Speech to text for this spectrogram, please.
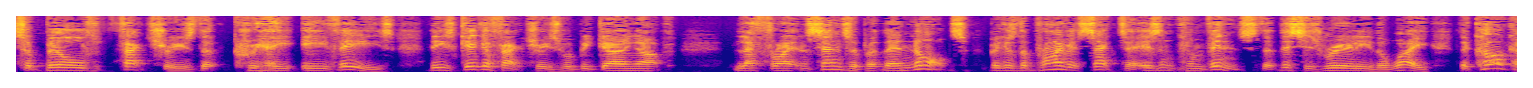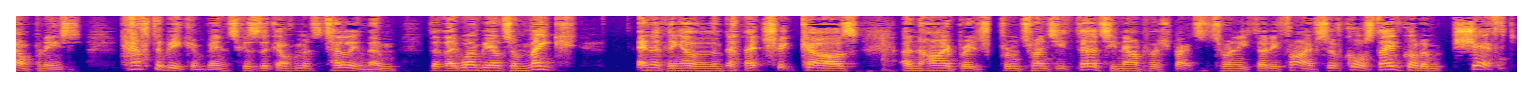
to build factories that create EVs. These gigafactories would be going up left, right, and centre, but they're not because the private sector isn't convinced that this is really the way. The car companies have to be convinced because the government's telling them that they won't be able to make anything other than electric cars and hybrids from 2030, now pushed back to 2035. So, of course, they've got to shift.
